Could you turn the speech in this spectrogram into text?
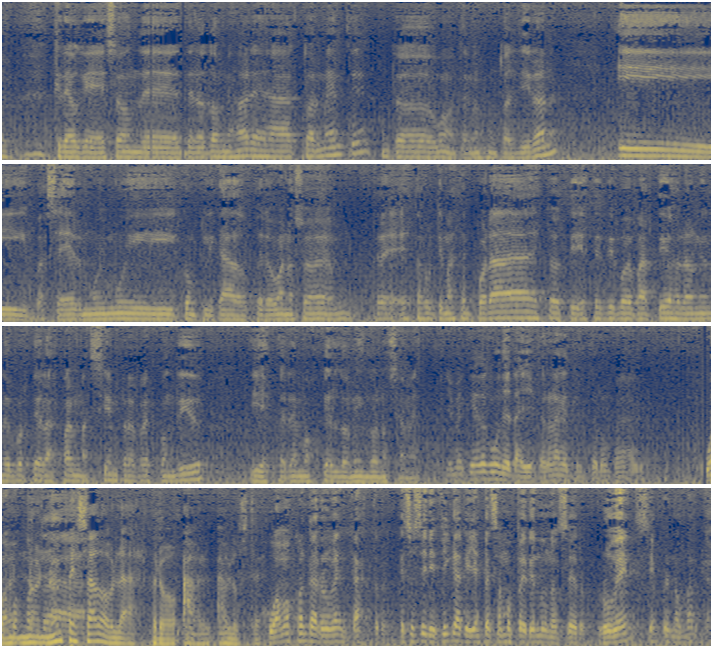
creo que son de, de los dos mejores actualmente, junto, bueno, también junto al Girona y va a ser muy muy complicado pero bueno son estas últimas temporadas estos, este tipo de partidos de la Unión Deportiva Las Palmas siempre ha respondido y esperemos que el domingo no se meta Yo me quedo con un detalle, perdona que te interrumpa. Gaby. No, Jugamos no, contra- no he empezado a hablar, pero habla, habla usted. Jugamos contra Rubén Castro. Eso significa que ya empezamos perdiendo 1-0. Rubén siempre nos marca.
